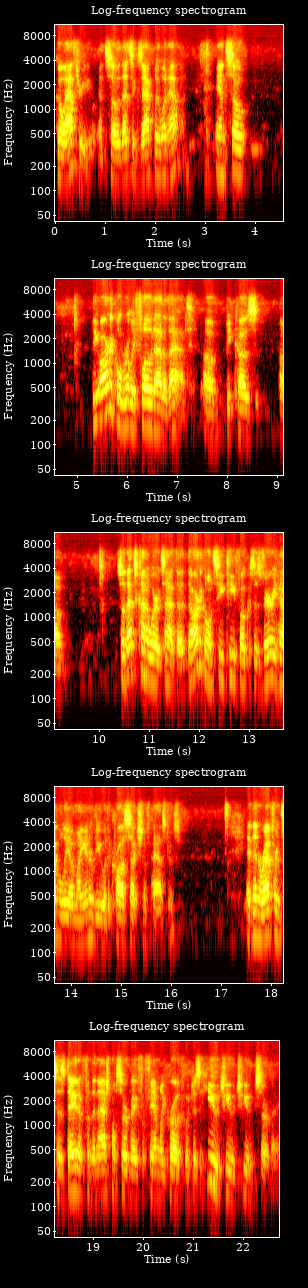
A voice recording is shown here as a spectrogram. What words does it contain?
go after you. And so that's exactly what happened. And so the article really flowed out of that uh, because um, so that's kind of where it's at. The, the article in CT focuses very heavily on my interview with a cross section of pastors and then references data from the National Survey for Family Growth, which is a huge, huge, huge survey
